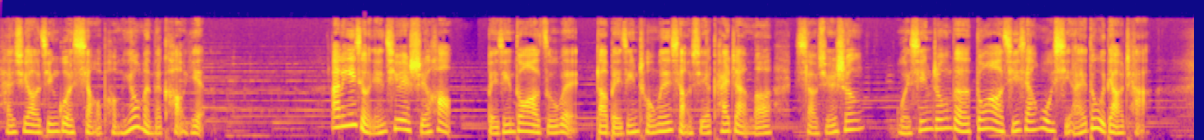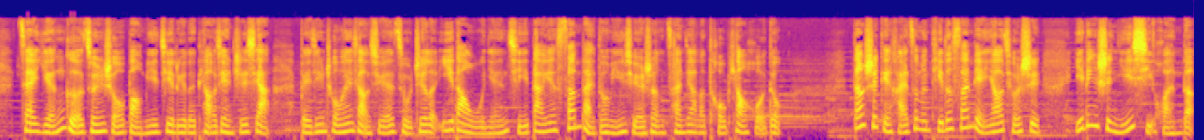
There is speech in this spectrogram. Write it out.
还需要经过小朋友们的考验。二零一九年七月十号。北京冬奥组委到北京崇文小学开展了小学生我心中的冬奥吉祥物喜爱度调查，在严格遵守保密纪律的条件之下，北京崇文小学组织了一到五年级大约三百多名学生参加了投票活动。当时给孩子们提的三点要求是：一定是你喜欢的，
